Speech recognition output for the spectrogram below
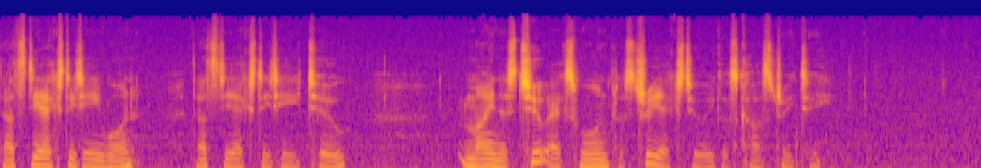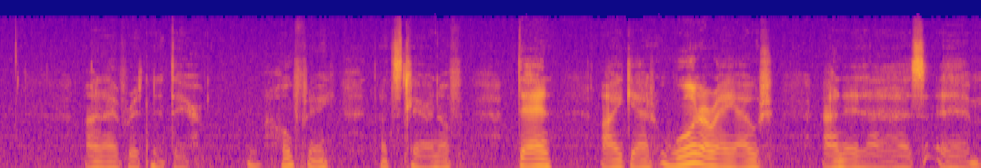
That's the xdt1. That's the xdt2. Minus 2x1 plus 3x2 equals cos 3t. And I've written it there. Hopefully that's clear enough. Then I get one array out and it has um,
